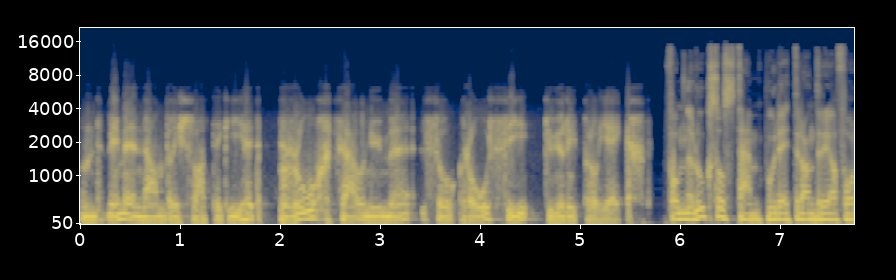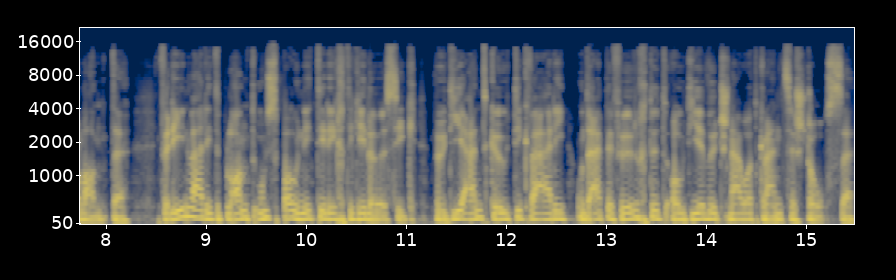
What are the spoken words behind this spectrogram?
Und wenn man eine andere Strategie hat, braucht es auch nicht mehr so grosse, teure Projekte. Vom einem Luxustempo redet Andrea Volante. Für ihn wäre der geplante Ausbau nicht die richtige Lösung, weil die endgültig wäre und er befürchtet, auch die würde schnell an die Grenzen stoßen.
